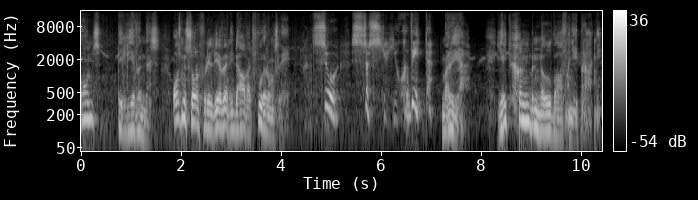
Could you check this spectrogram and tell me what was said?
Ons, die lewendes. Ons moet sorg vir die lewe in die dae wat voor ons lê. So sus jy jou gewete. Maria, jy het geen benul waarvan jy praat nie.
